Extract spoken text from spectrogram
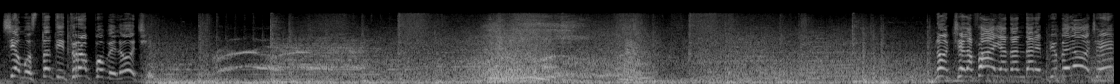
Siamo stati troppo veloci! Non ce la fai ad andare più veloce?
